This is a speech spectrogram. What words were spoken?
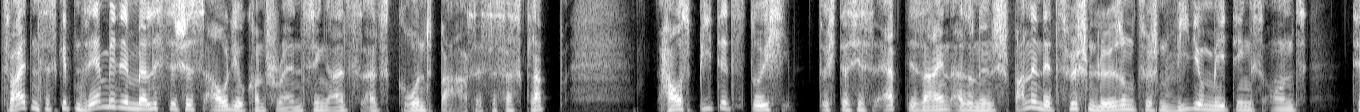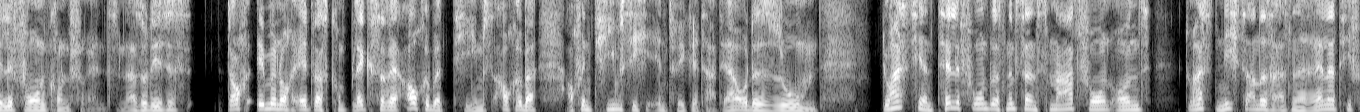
Zweitens, es gibt ein sehr minimalistisches Audio-Conferencing als, als Grundbasis. Das heißt, Clubhouse bietet durch, durch das App-Design also eine spannende Zwischenlösung zwischen Videomeetings und Telefonkonferenzen. Also dieses doch immer noch etwas komplexere, auch über Teams, auch über, auch wenn Teams sich entwickelt hat, ja, oder Zoom. Du hast hier ein Telefon, du hast, nimmst dein Smartphone und Du hast nichts anderes als eine relativ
